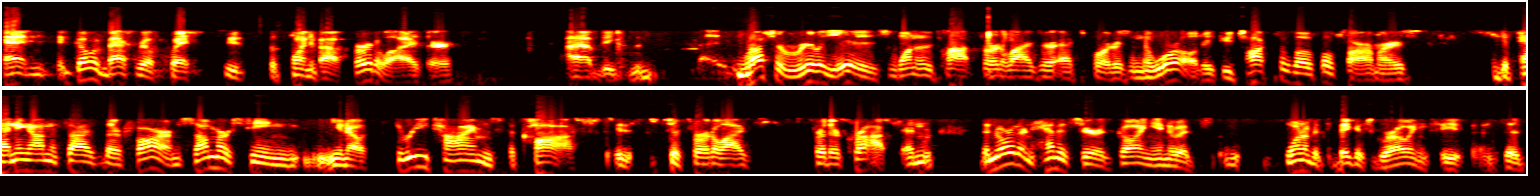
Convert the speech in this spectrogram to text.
And going back real quick to the point about fertilizer, uh, Russia really is one of the top fertilizer exporters in the world. If you talk to local farmers, depending on the size of their farm, some are seeing, you know, three times the cost to fertilize for their crops. And the northern hemisphere is going into its one of its biggest growing seasons. It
